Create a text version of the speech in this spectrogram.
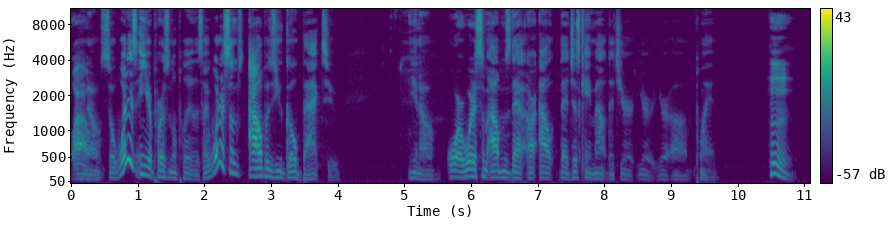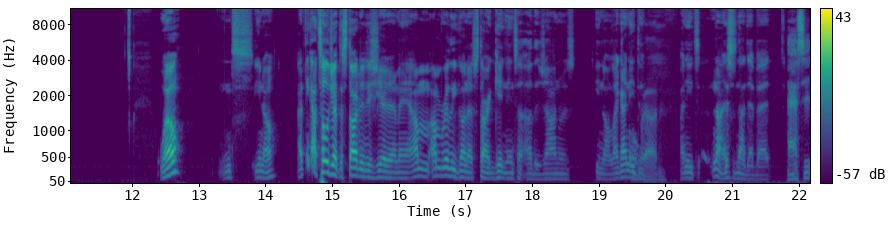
Wow. You know, so what is in your personal playlist? Like, what are some albums you go back to? You know, or what are some albums that are out that just came out that you're you're you're um, playing? Hmm. Well, it's you know, I think I told you at the start of this year that man, I'm I'm really gonna start getting into other genres. You know, like I need oh to God, I need to no, this is not that bad. acid.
